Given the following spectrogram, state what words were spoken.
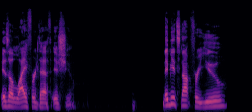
is a life or death issue. Maybe it's not for you,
